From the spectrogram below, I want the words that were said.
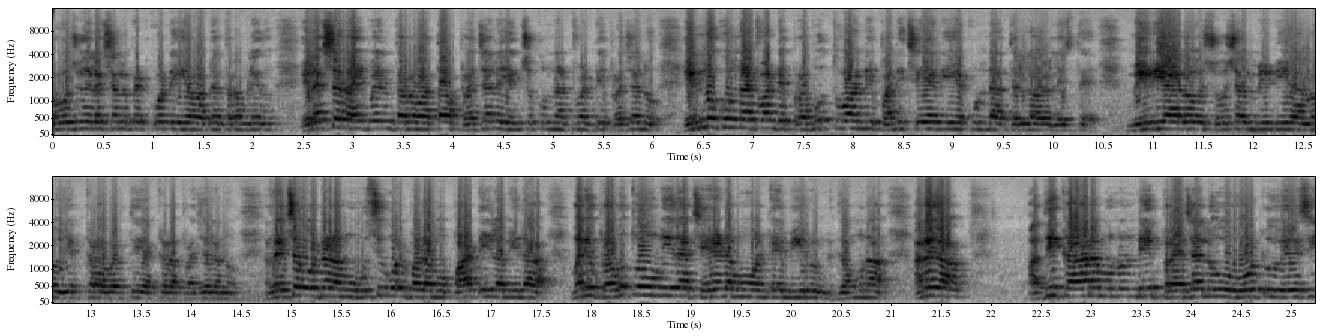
రోజు ఎలక్షన్లు పెట్టుకోండి ఏం అభ్యంతరం లేదు. ఎలక్షన్ అయిపోయిన తర్వాత ప్రజలు ఎంచుకున్నటువంటి ప్రజలు ఎన్నుకున్నటువంటి ప్రభుత్వాన్ని పని చేయనీయకుండా తెల్లారు లేస్తే మీడియాలో సోషల్ మీడియాలో ఎక్కడ పడితే అక్కడ ప్రజలను రెచ్చగొట్టడము ఉసిగొల్పడము పార్టీల మీద మరియు ప్రభుత్వం మీద చేయడము అంటే మీరు గమ్మున అనగా అధికారము నుండి ప్రజలు ఓటు వేసి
